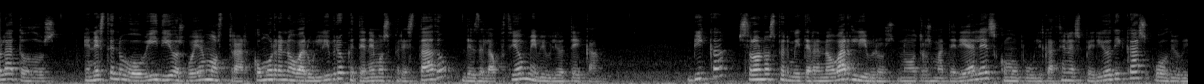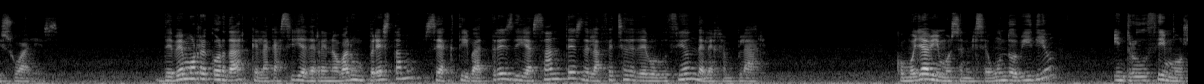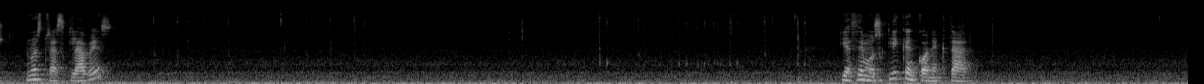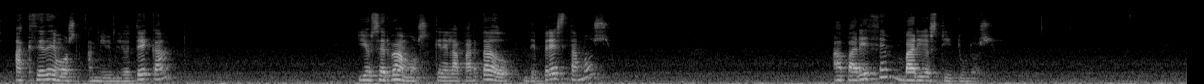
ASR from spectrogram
Hola a todos. En este nuevo vídeo os voy a mostrar cómo renovar un libro que tenemos prestado desde la opción Mi Biblioteca. Vika solo nos permite renovar libros, no otros materiales como publicaciones periódicas o audiovisuales. Debemos recordar que la casilla de renovar un préstamo se activa tres días antes de la fecha de devolución del ejemplar. Como ya vimos en el segundo vídeo, introducimos nuestras claves y hacemos clic en Conectar. Accedemos a mi biblioteca y observamos que en el apartado de préstamos aparecen varios títulos.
